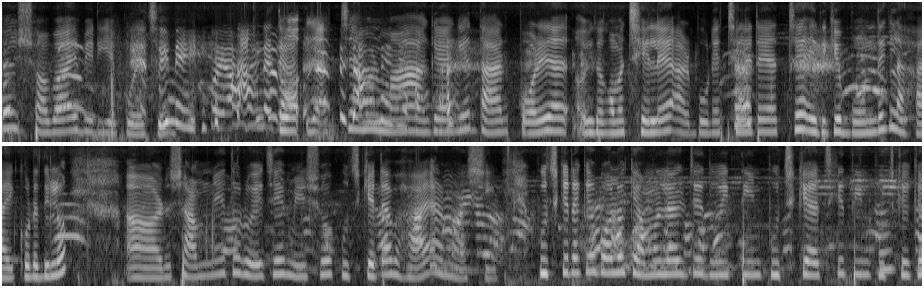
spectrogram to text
হয়ে সবাই বেরিয়ে পড়েছে। তো যাচ্ছে আমার মা আগে আগে তারপরে ওই রকম আমার ছেলে আর বোনের ছেলেটা যাচ্ছে। এদিকে বোন দেখলে হাই করে দিল। আর সামনে তো রয়েছে মেশো পুচকেটা ভাই আর মাসি। পুচকেটাকে বলো কেমন লাগছে? দুই তিন পুচকে আজকে তিন পুচকেকে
